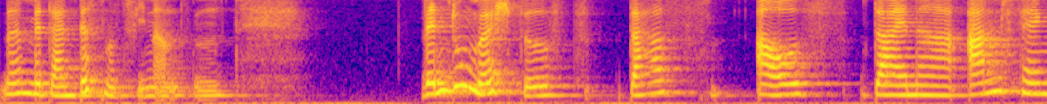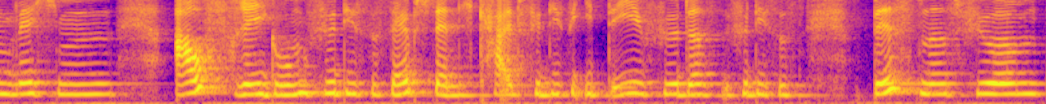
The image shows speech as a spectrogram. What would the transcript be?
ne, mit deinen Businessfinanzen. Wenn du möchtest, dass aus deiner anfänglichen Aufregung für diese Selbstständigkeit, für diese Idee, für, das, für dieses Business, für,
